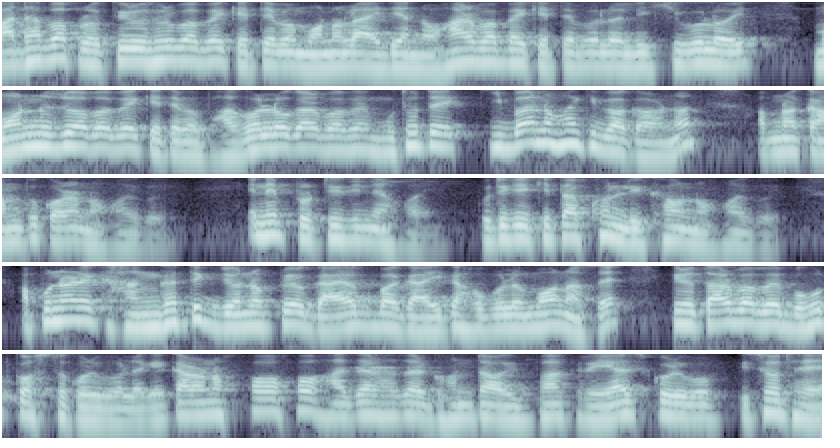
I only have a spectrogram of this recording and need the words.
বাধা বা প্ৰতিৰোধৰ বাবে কেতিয়াবা মনলৈ আইডিয়া নহাৰ বাবে কেতিয়াবা লিখিবলৈ মন নোযোৱাৰ বাবে কেতিয়াবা ভাগৰ লগাৰ বাবে মুঠতে কিবা নহয় কিবা কাৰণত আপোনাৰ কামটো কৰা নহয়গৈ। এনে প্ৰতিদিনে হয়। গতিকে কিতাপখন লিখাও নহয়গৈ। আপোনাৰ এক সাংঘাতিক জনপ্ৰিয় গায়ক বা গায়িকা হ'বলৈ মন আছে কিন্তু তাৰ বাবে বহুত কষ্ট কৰিব লাগে। কাৰণ শ শ হাজাৰ হাজাৰ ঘণ্টা অভ্যাস ৰেয়াজ কৰিব পিছতহে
